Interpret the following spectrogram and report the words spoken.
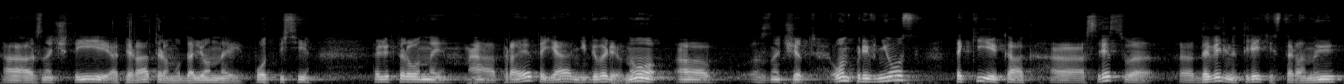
а, значит, и оператором удаленной подписи электронной. А про это я не говорю. Но, а, значит, он привнес такие, как средства доверенной третьей стороны,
